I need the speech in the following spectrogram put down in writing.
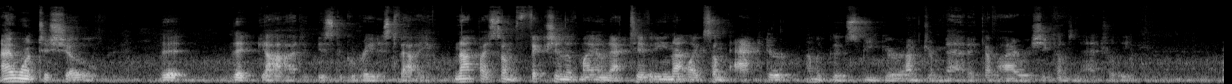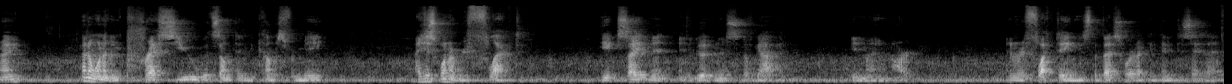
I want to show that that God is the greatest value. Not by some fiction of my own activity, not like some actor. I'm a good speaker, I'm dramatic, I'm Irish, it comes naturally. Right? I don't want to impress you with something that comes from me. I just want to reflect the excitement and goodness of God in my own heart. And reflecting is the best word I can think to say that.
